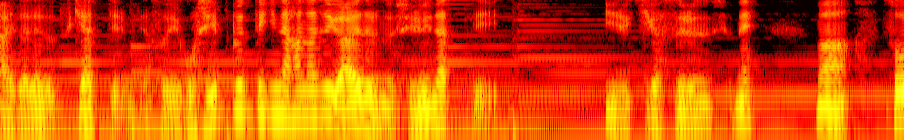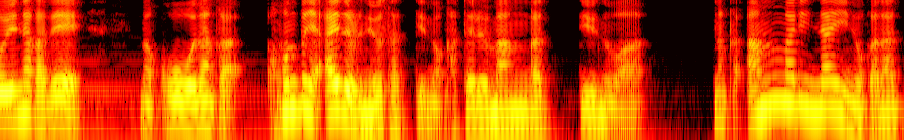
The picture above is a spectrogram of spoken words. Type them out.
間で付き合ってるみたいな、そういうゴシップ的な話がアイドルの主流になっている気がするんですよね。まあ、そういう中で、まあこうなんか、本当にアイドルの良さっていうのを語る漫画っていうのは、なんかあんまりないのかなっ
